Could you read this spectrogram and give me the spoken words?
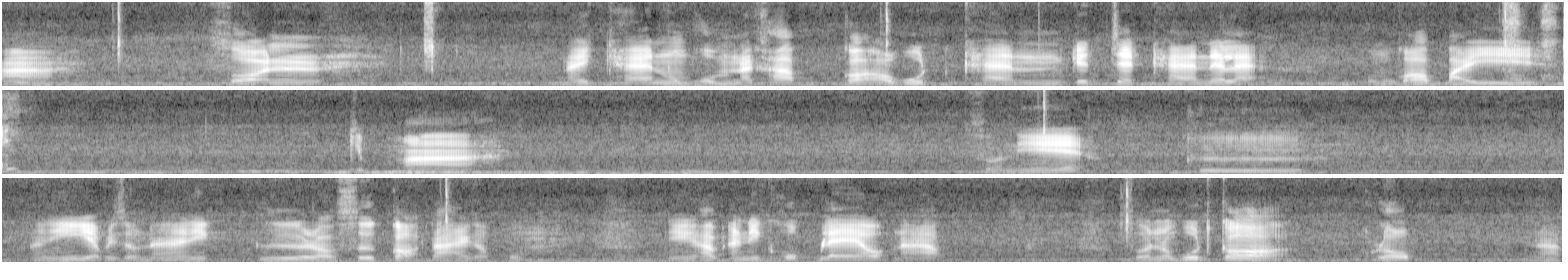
อ่า ส่วนในแคนของผมนะครับ ก็อาวุธแคนเกจเจ็ตแคนนี่แหละ ผมก็ไป เก็บมา ส่วนนี้คือ อันนี้อย่าไปสนนะอันนี้คือเราซื้อเกาะได้ครับผม นี่ครับ อันนี้ครบแล้วนะครับ ส่วนอาวุธก็ครบ นะ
